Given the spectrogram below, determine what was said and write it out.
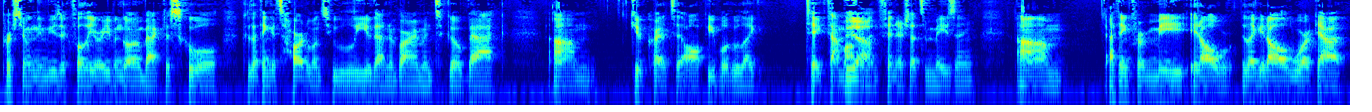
pursuing the music fully or even going back to school because I think it's hard once you leave that environment to go back. Um, give credit to all people who like take time off Yeah. and finish. That's amazing. Um, I think for me, it all like it all worked out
